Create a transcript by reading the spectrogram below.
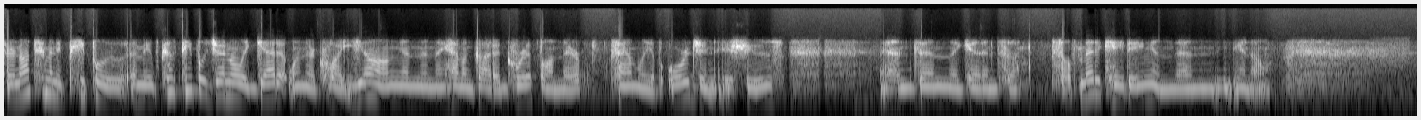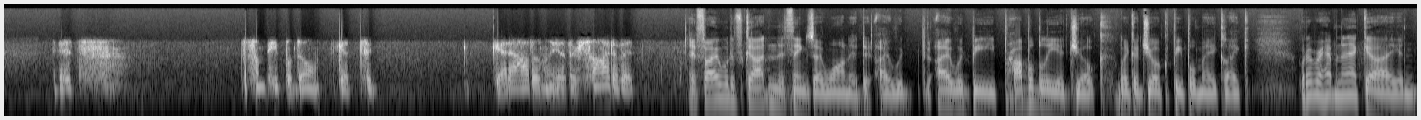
There are not too many people who, I mean, because people generally get it when they're quite young and then they haven't got a grip on their family of origin issues and then they get into self-medicating, and then you know, it's some people don't get to get out on the other side of it. If I would have gotten the things I wanted, I would I would be probably a joke, like a joke people make, like whatever happened to that guy? And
